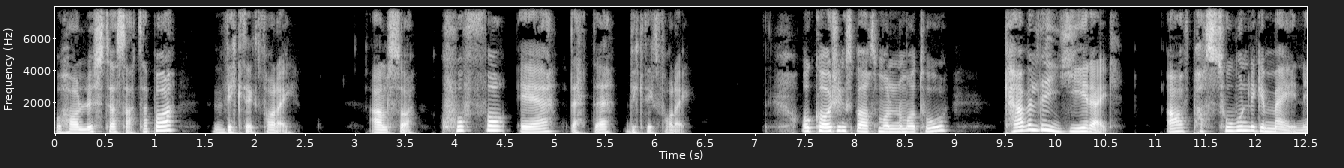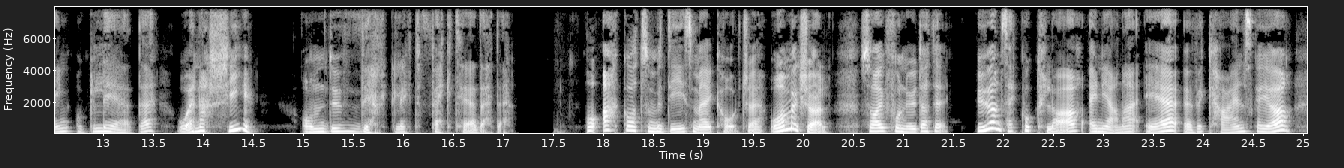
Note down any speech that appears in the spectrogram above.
og har lyst til å satse på, viktig for deg? Altså, hvorfor er dette viktig for deg? Og coachingspørsmål nummer to, hva vil det gi deg av personlig mening og glede og energi om du virkelig fikk til dette? Og akkurat som med de som jeg coacher, og meg sjøl, så har jeg funnet ut at det, uansett hvor klar en gjerne er over hva en skal gjøre,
